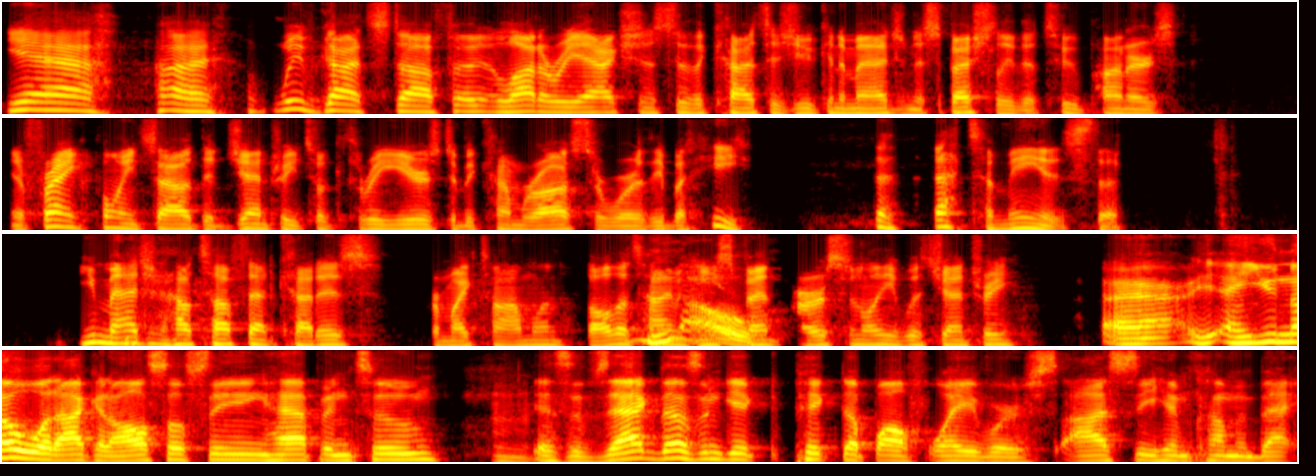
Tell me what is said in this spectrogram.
Yeah. Uh, we've got stuff, a lot of reactions to the cuts, as you can imagine, especially the two punters. And Frank points out that Gentry took three years to become roster worthy, but he, that to me is the. You imagine how tough that cut is for Mike Tomlin? All the time no. he spent personally with Gentry. Uh, and you know what I could also seeing happen too mm. is if Zach doesn't get picked up off waivers, I see him coming back.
